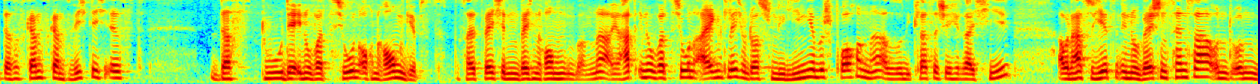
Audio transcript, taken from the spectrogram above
dass es ganz, ganz wichtig ist, dass du der Innovation auch einen Raum gibst. Das heißt, welchen, welchen Raum na, hat Innovation eigentlich? Und du hast schon die Linie besprochen, ne? also die klassische Hierarchie. Aber dann hast du hier jetzt ein Innovation Center und, und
